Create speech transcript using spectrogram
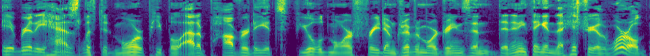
it, really has lifted more people out of poverty. It's fueled more freedom, driven more dreams than than anything in the history of the world.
